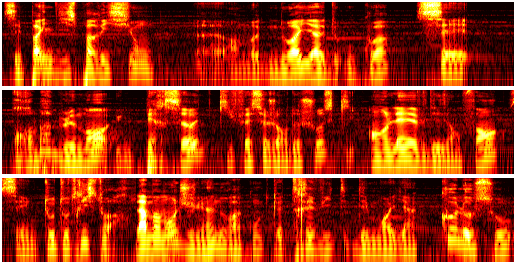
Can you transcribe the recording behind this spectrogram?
c'est pas une disparition euh, en mode noyade ou quoi, c'est probablement une personne qui fait ce genre de choses, qui enlève des enfants, c'est une toute autre histoire. La maman de Julien nous raconte que très vite, des moyens colossaux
